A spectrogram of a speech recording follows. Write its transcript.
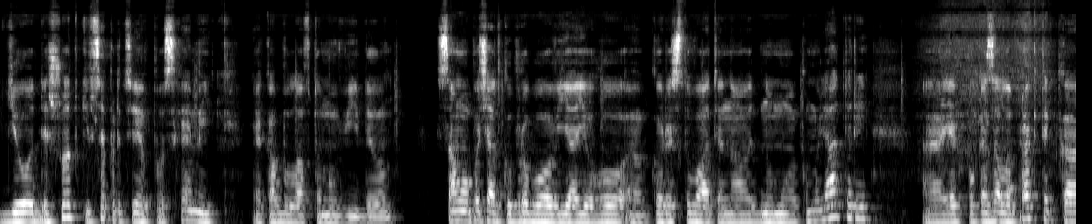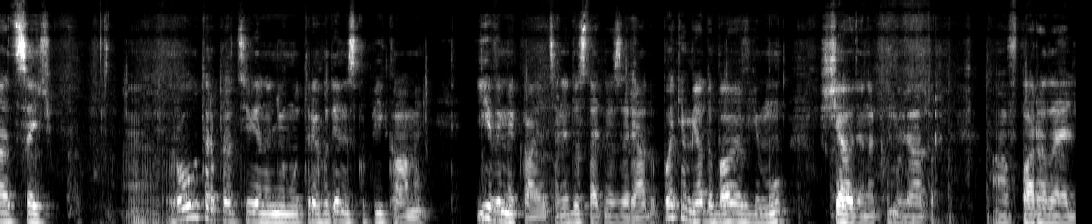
діоди шотки. Все працює по схемі, яка була в тому відео. З самого початку пробував я його е, користувати на одному акумуляторі. Е, Як показала практика, цей е, роутер працює на ньому 3 години з копійками і вимикається, недостатньо заряду. Потім я додав йому ще один акумулятор в паралель.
